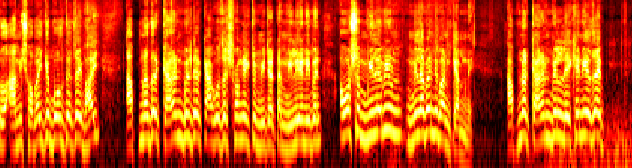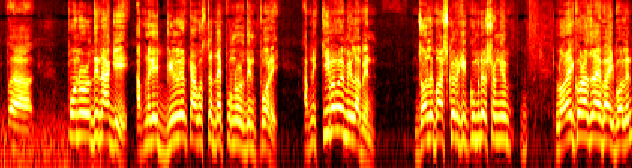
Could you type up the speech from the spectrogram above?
তো আমি সবাইকে বলতে চাই ভাই, আপনাদের কারেন্ট বিলটার কাগজের সঙ্গে একটু মিটারটা মিলিয়ে নেবেন। অবশ্য মিলাবি, মিলাবেন নিবেন কেমনে? আপনার কারেন্ট বিল লিখে নিয়ে যায় পনেরো দিন আগে, আপনাকে এই বিলের কাগজটা দেয় পনেরো দিন পরে। আপনি কীভাবে মিলাবেন? জলে বাস করে কি কুমিরের সঙ্গে লড়াই করা যায় ভাই, বলেন?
